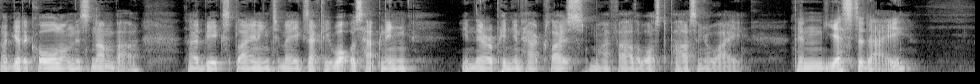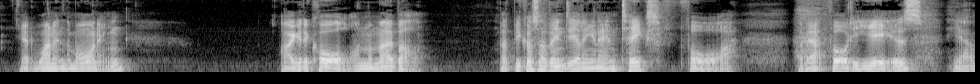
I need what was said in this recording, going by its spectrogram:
I'd get a call on this number, they'd be explaining to me exactly what was happening, in their opinion, how close my father was to passing away. Then yesterday, at one in the morning, I get a call on my mobile. But because I've been dealing in antiques for about 40 years, Yeah.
